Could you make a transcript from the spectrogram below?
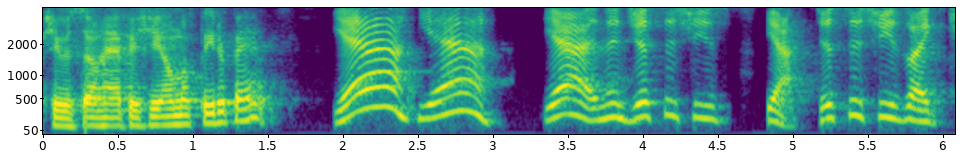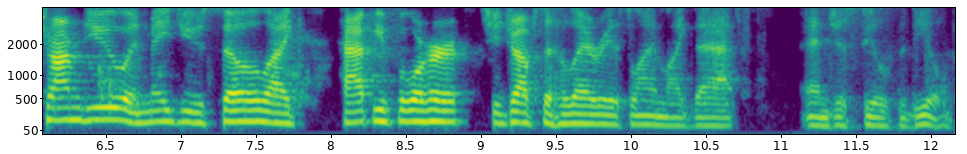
She was so happy she almost peed her pants. Yeah, yeah, yeah. And then just as she's yeah, just as she's like charmed you and made you so like happy for her, she drops a hilarious line like that and just seals the deal.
